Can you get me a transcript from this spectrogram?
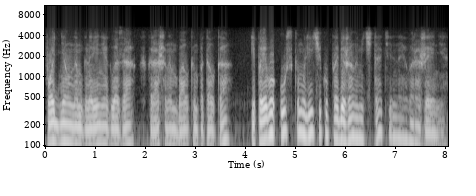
поднял на мгновение глаза к крашенным балкам потолка, и по его узкому личику пробежало мечтательное выражение.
